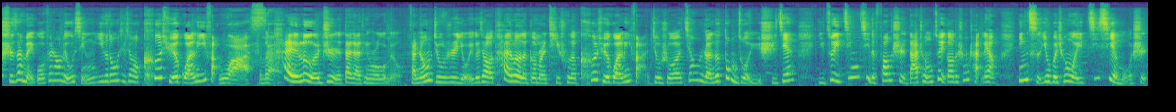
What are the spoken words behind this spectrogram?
时在美国非常流行一个东西叫科学管理法，哇什么，泰勒制，大家听说过没有？反正就是有一个叫泰勒的哥们儿提出的科学管理法，就说将人的动作与时间以最经济的方式达成最高的生产量，因此又被称为机械模式。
